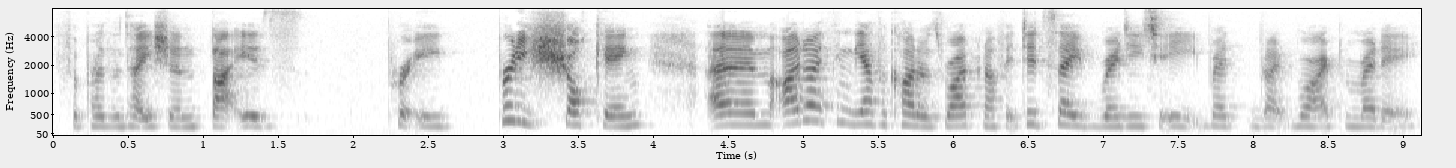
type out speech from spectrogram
for presentation. That is pretty pretty shocking. Um, I don't think the avocado was ripe enough. It did say ready to eat, red, like ripe and ready.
